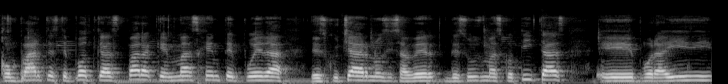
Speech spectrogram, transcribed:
comparte este podcast para que más gente pueda escucharnos y saber de sus mascotitas. Eh, por ahí,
